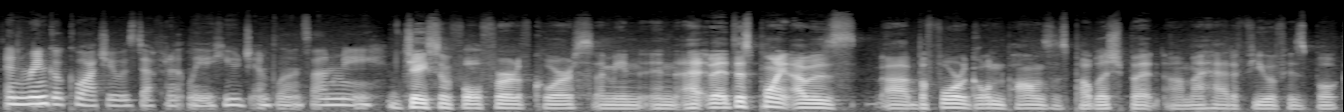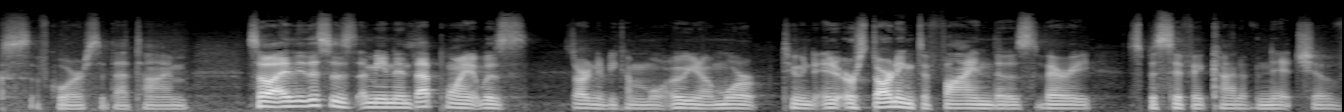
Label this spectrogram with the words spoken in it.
And Rinko Kawauchi was definitely a huge influence on me. Jason Fulford, of course. I mean, and at, at this point, I was uh, before Golden Palms was published, but um, I had a few of his books, of course, at that time. So I this is, I mean, at that point, it was starting to become more, you know, more tuned, or starting to find those very specific kind of niche of,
